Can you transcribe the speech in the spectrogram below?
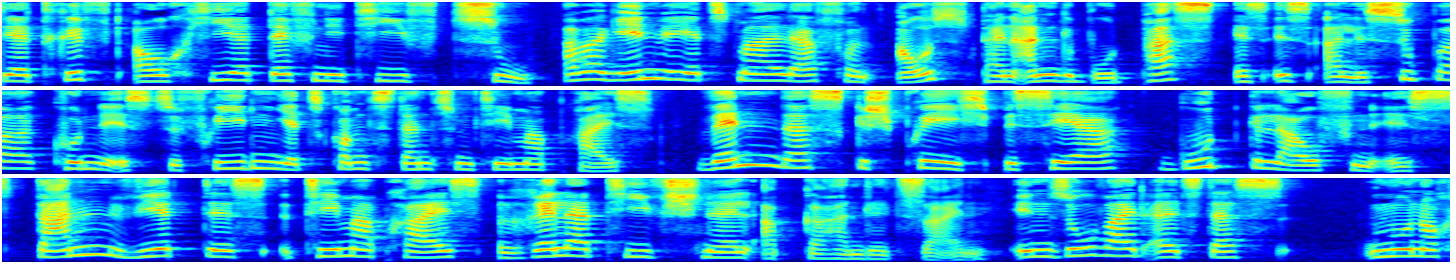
Der trifft auch hier definitiv zu. Aber gehen wir jetzt mal davon aus, dein Angebot passt, es ist alles super, Kunde ist zufrieden, jetzt kommt es dann zum Thema Preis. Wenn das Gespräch bisher gut gelaufen ist, dann wird das Thema Preis relativ schnell abgehandelt sein. Insoweit, als dass nur noch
